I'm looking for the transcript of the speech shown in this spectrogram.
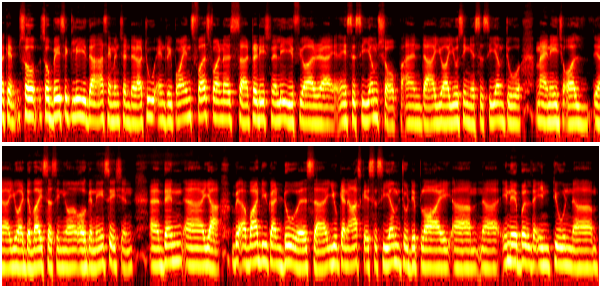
Okay, so so basically, the, as I mentioned, there are two entry points. First one is uh, traditionally, if you are uh, an SCCM shop and uh, you are using SCCM to manage all uh, your devices in your organization, uh, then uh, yeah, what you can do is you can ask SCCM to deploy, um, enable the Intune um,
